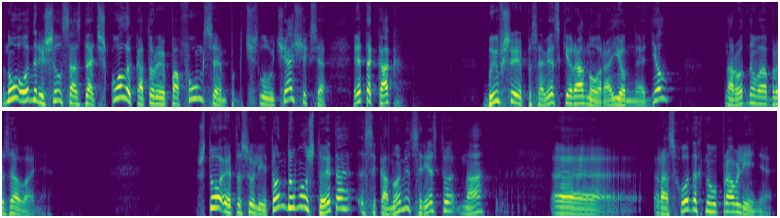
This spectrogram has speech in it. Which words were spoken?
Ну, он решил создать школы, которые по функциям, по числу учащихся, это как бывший по-советски РАНО, районный отдел народного образования. Что это сулит? Он думал, что это сэкономит средства на э, расходах на управление.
